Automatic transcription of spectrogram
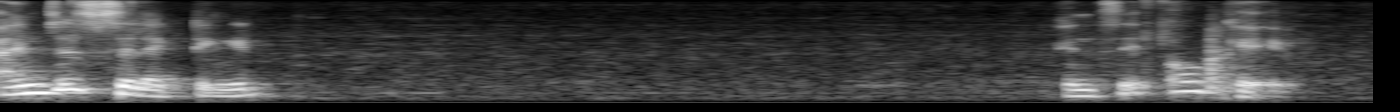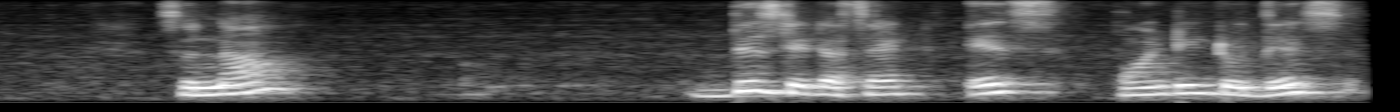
I'm just selecting it and say, okay. So now this data set is pointing to this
